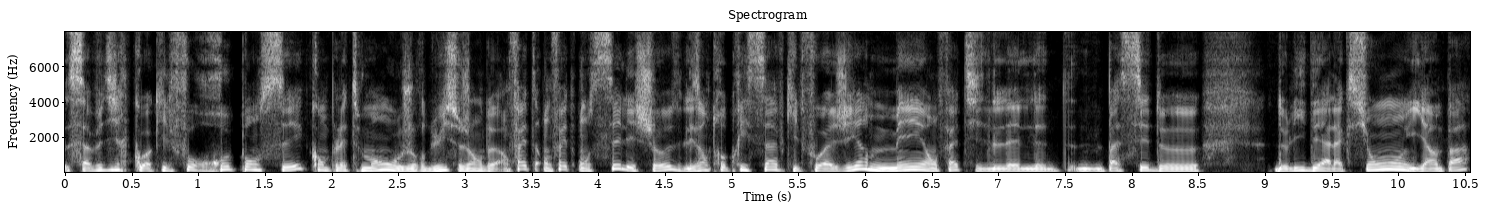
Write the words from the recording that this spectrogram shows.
ça veut dire quoi? Qu'il faut repenser complètement aujourd'hui ce genre de. En fait, en fait, on sait les choses. Les entreprises savent qu'il faut agir, mais en fait, passer de de l'idée à l'action, il y a un pas?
